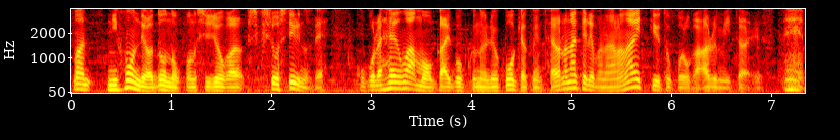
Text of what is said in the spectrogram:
まあ、日本ではどんどんこの市場が縮小しているのでここら辺はもう外国の旅行客に頼らなければならないっていうところがあるみたいですね。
